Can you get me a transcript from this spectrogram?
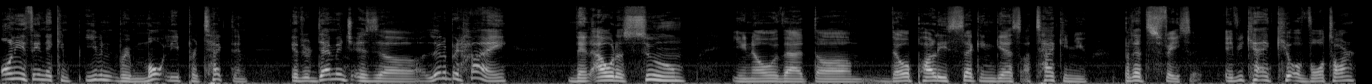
only thing that can even remotely protect them. If their damage is a little bit high, then I would assume, you know, that um, they'll probably second guess attacking you. But let's face it, if you can't kill a Voltar,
